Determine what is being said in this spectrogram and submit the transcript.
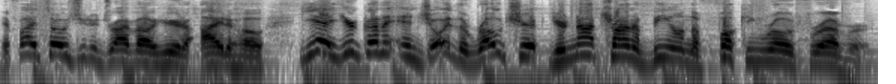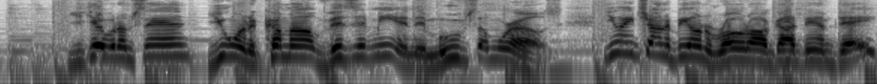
If I told you to drive out here to Idaho, yeah, you're gonna enjoy the road trip. You're not trying to be on the fucking road forever. You get what I'm saying? You want to come out, visit me, and then move somewhere else. You ain't trying to be on the road all goddamn day.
